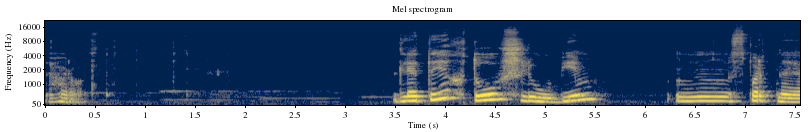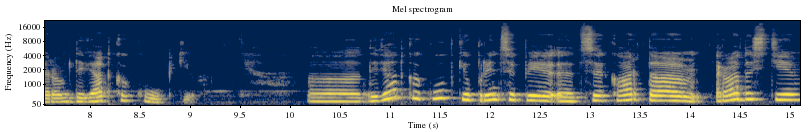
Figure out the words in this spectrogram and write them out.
гаразд. Для тих, хто в шлюбі з партнером, дев'ятка кубків. Е, Дев'ятка кубків, в принципі, е, це карта радості,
